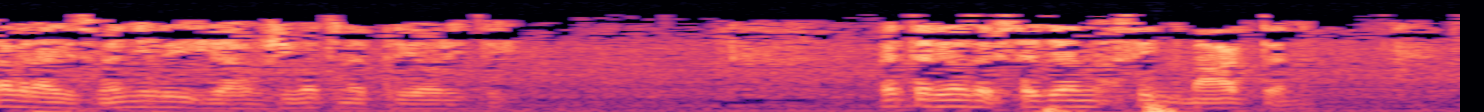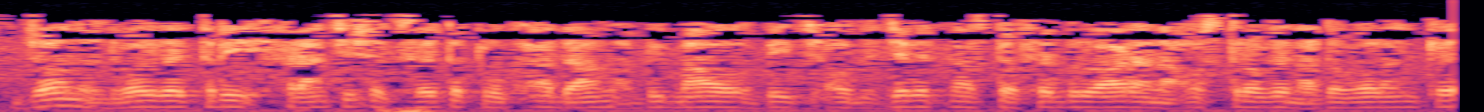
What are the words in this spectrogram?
sa vraj zmenili jeho životné priority. Peter Jozef 7, Sint Martin. John 2.3 František Svetopluk Adam by mal byť od 19. februára na ostrove na dovolenke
